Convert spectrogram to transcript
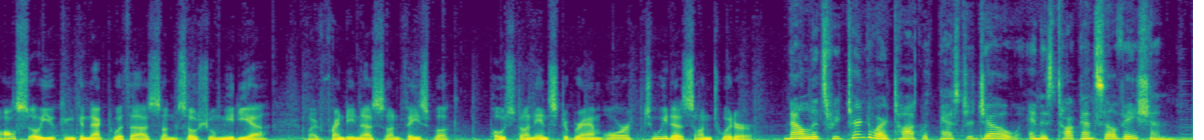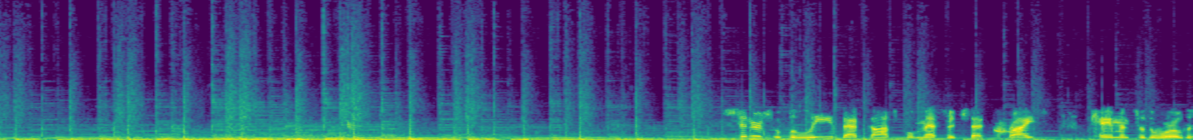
Also, you can connect with us on social media by friending us on Facebook, post on Instagram, or tweet us on Twitter. Now let's return to our talk with Pastor Joe and his talk on salvation. Sinners who believe that gospel message that Christ came into the world to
